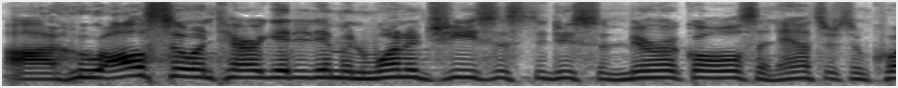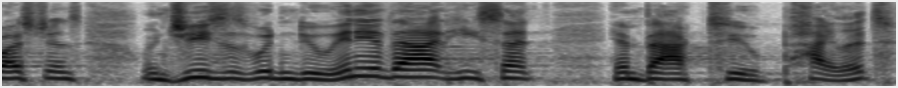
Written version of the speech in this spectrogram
uh, who also interrogated him and wanted Jesus to do some miracles and answer some questions. When Jesus wouldn't do any of that, he sent him back to Pilate.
